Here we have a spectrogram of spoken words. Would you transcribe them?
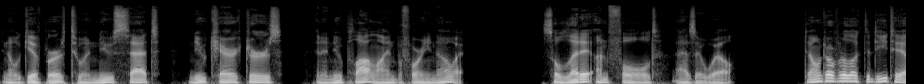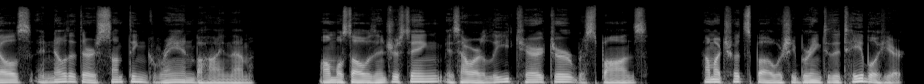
and it will give birth to a new set, new characters, and a new plotline before you know it. So let it unfold as it will. Don't overlook the details and know that there is something grand behind them. Almost always interesting is how our lead character responds. How much chutzpah will she bring to the table here?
